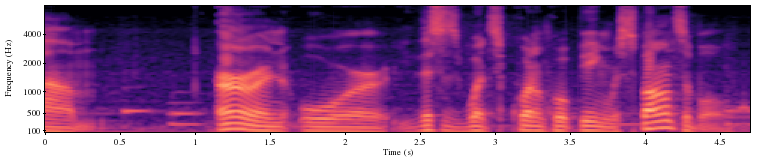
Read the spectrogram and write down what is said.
um, earn or this is what's quote unquote being responsible.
